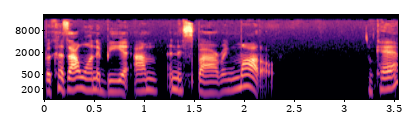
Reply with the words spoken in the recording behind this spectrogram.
because I want to be, i I'm an aspiring model. Okay?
